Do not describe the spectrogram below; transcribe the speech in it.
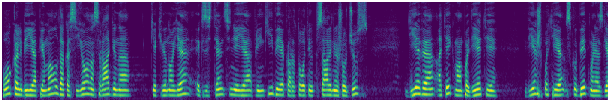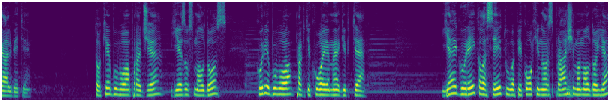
Pokalbėje apie maldą Kasijonas ragina kiekvienoje egzistencinėje aplinkybėje kartoti psalmės žodžius Dieve, ateik man padėti, viešpatie skubėk manęs gelbėti. Tokia buvo pradžia Jėzaus maldos, kuri buvo praktikuojama Egipte. Jeigu reikalas eitų apie kokį nors prašymą maldoje,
